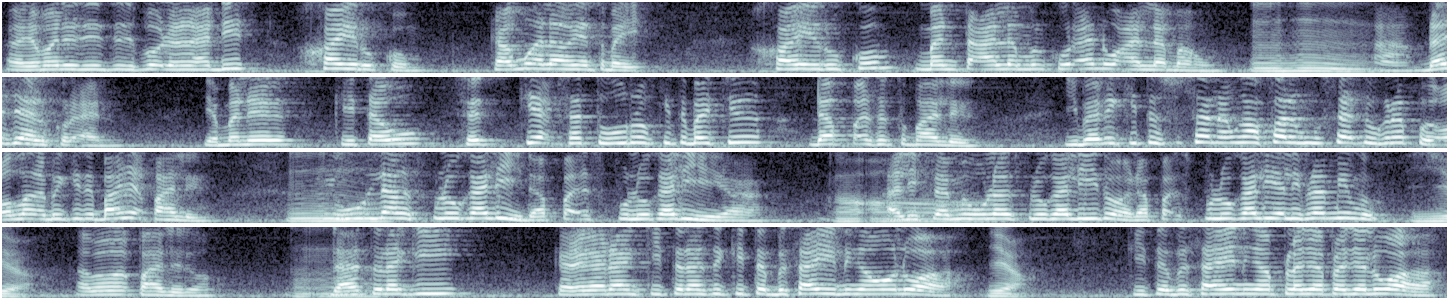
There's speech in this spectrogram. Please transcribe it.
Uh, yang mana disebut dalam hadis khairukum. Kamu adalah yang terbaik. Khairukum man ta'lamul Quran wa 'allamahu. Mm-hmm. Uh, belajar Al-Quran. Yang mana kita tahu setiap satu huruf kita baca dapat satu pahala. Ibarat kita susah nak menghafal musnad tu kenapa? Allah nak bagi kita banyak pahala. Hmm. Ulang 10 kali dapat 10 kali ha. Uh-huh. Alif lam mim ulang 10 kali tu dapat 10 kali alif lam mim tu. Ya. Yeah. Dapat pahala tu. Hmm. Dan satu lagi kadang-kadang kita rasa kita bersaing dengan orang luar. Ya. Yeah. Kita bersaing dengan pelajar-pelajar luar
